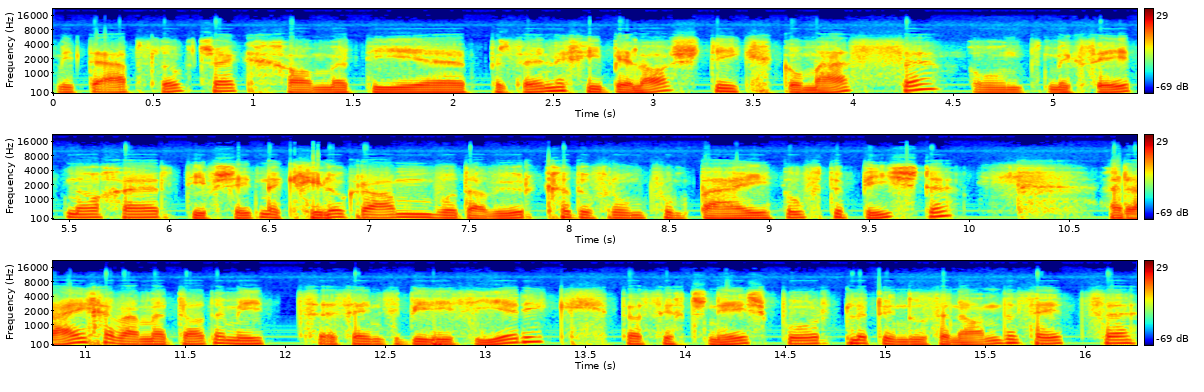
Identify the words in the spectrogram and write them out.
Mit der App Slopetrack kann man die äh, persönliche Belastung messen und man sieht nachher die verschiedenen Kilogramm, die da wirken auf Rund vom Bein auf der Piste erreichen, wenn wir damit eine Sensibilisierung, dass sich die Schneesportler auseinandersetzen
